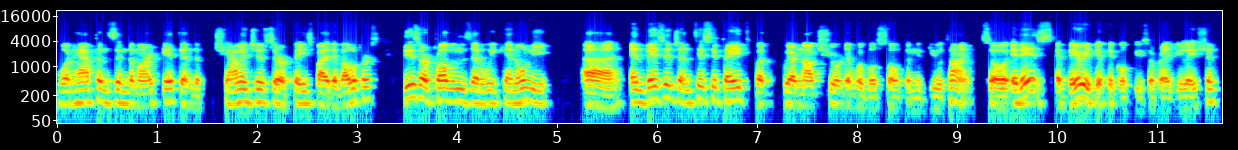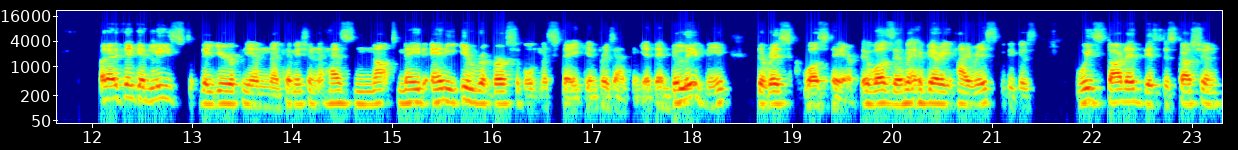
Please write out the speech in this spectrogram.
what happens in the market and the challenges that are faced by developers. These are problems that we can only uh, envisage, anticipate, but we are not sure that we will solve them in due time. So it is a very difficult piece of regulation. But I think at least the European Commission has not made any irreversible mistake in presenting it. And believe me, the risk was there. It was a very high risk because we started this discussion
